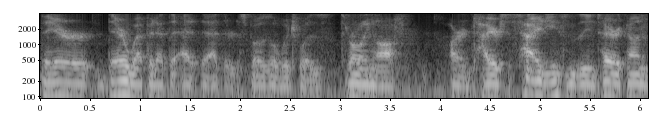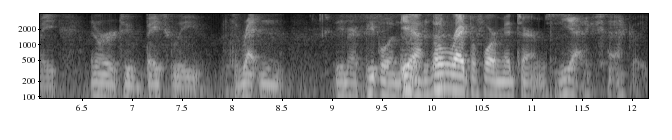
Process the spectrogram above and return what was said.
their their weapon at the at, at their disposal, which was throwing off our entire society, the entire economy, in order to basically threaten the American people. And yeah, but right before midterms. Yeah, exactly.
